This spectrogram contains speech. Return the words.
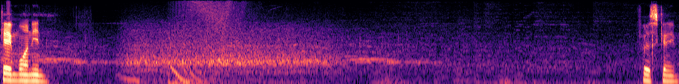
Game one in. First game.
